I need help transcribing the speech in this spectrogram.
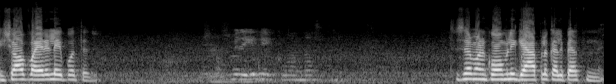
ఈ షాప్ వైరల్ అయిపోతుంది. మీ దగ్గర ఎక్కువ మంది వస్తారు. చూసారు మన కోమలి గ్యాప్లో కలిపేస్తుంది.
